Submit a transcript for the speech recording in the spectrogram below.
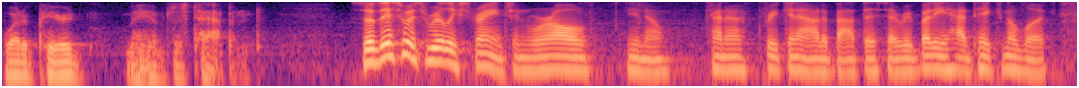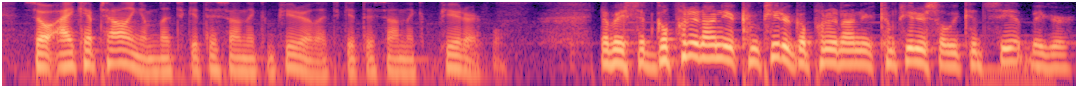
what appeared may have just happened. So this was really strange, and we're all, you know, kind of freaking out about this. Everybody had taken a look. So I kept telling him, let's get this on the computer, let's get this on the computer. Everybody said, go put it on your computer, go put it on your computer so we could see it bigger.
